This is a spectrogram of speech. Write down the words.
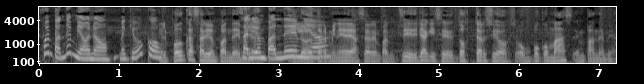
¿Fue en pandemia o no? ¿Me equivoco? El podcast salió en pandemia. Salió en pandemia. Y lo terminé de hacer en pandemia. Sí, diría que hice dos tercios o un poco más en pandemia.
